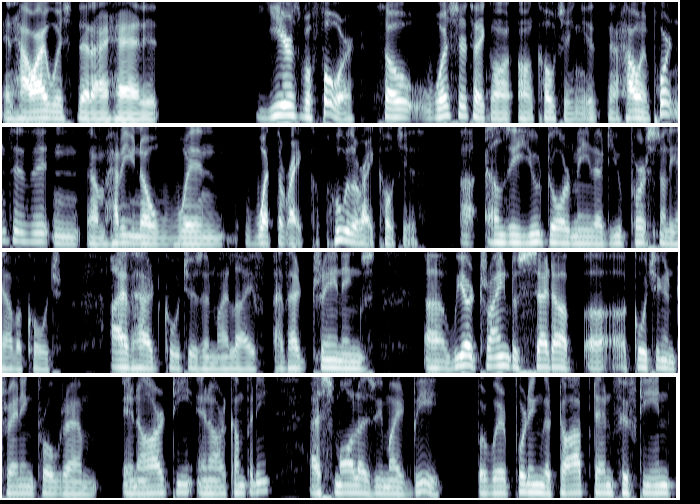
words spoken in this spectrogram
and how I wish that I had it years before. So, what's your take on on coaching? Is how important is it, and um, how do you know when what the right who the right coach is? uh, LZ, you told me that you personally have a coach. I've had coaches in my life. I've had trainings. Uh, we are trying to set up a, a, coaching and training program in our team, in our company, as small as we might be. But we're putting the top 10, 15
